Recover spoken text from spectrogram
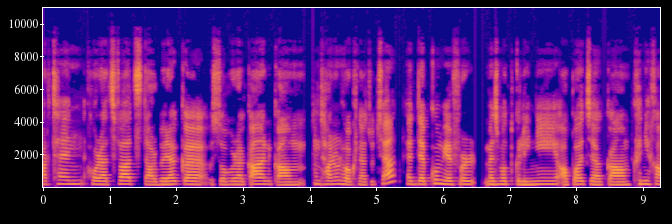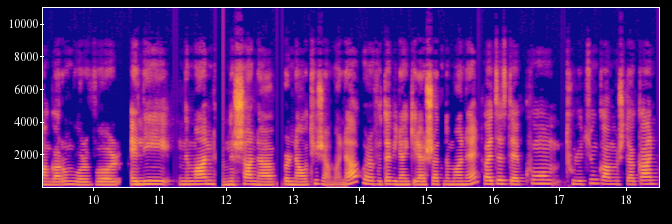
արդեն խորացված տարբերակը սովորական կամ ընդհանուր հոգնածության, այդ դեպքում երբ որ մեզ մոտ կլինի ապաթիա կամ քնի խանգարում, որը որ էլի նման նշան է բռնաութի ժամանակ, որովհետև իրանք իրար շատ նման են, բայց այս դեպքում թուլություն կամ մշտական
